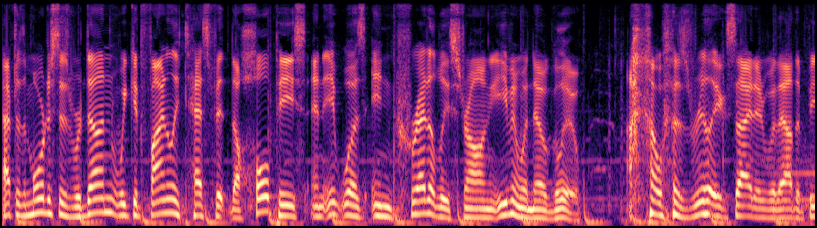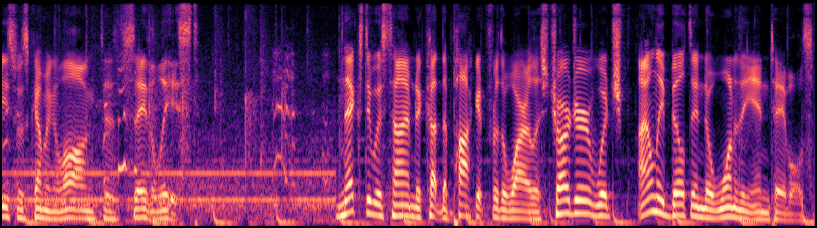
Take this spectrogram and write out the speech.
After the mortises were done, we could finally test fit the whole piece, and it was incredibly strong even with no glue. I was really excited with how the piece was coming along, to say the least. Next, it was time to cut the pocket for the wireless charger, which I only built into one of the end tables.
